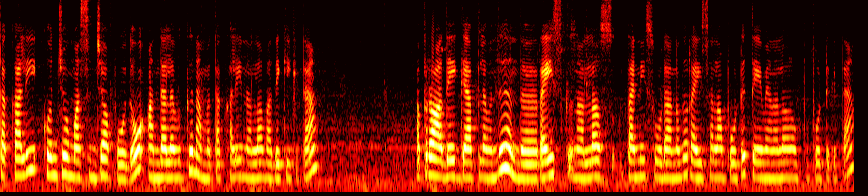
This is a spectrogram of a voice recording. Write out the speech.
தக்காளி கொஞ்சம் மசிஞ்சால் போதும். அந்த அளவுக்கு நம்ம தக்காளி நல்லா வதக்கிக்கிட்டேன். அப்புறம் அதே கேப்பில் வந்து அந்த ரைஸ்க்கு நல்லா தண்ணி சூடானதும் ரைஸ் எல்லாம் போட்டு தேவையான அளவு உப்பு போட்டுக்கிட்டேன்.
